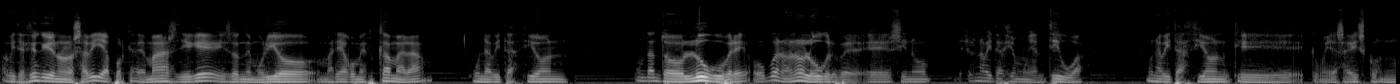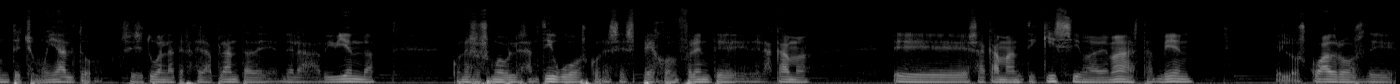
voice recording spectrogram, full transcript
Habitación que yo no lo sabía, porque además llegué, es donde murió María Gómez Cámara, una habitación un tanto lúgubre, o bueno, no lúgubre, eh, sino es una habitación muy antigua, una habitación que, como ya sabéis, con un techo muy alto, se sitúa en la tercera planta de la vivienda con esos muebles antiguos, con ese espejo enfrente de la cama, eh, esa cama antiquísima además también, en los cuadros de,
